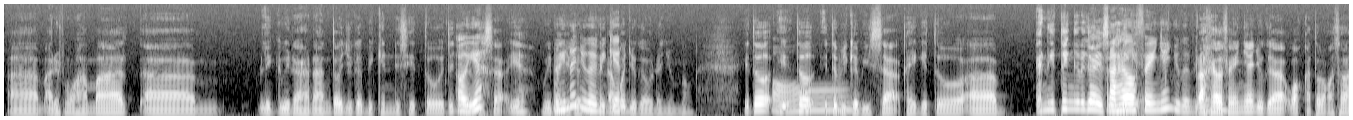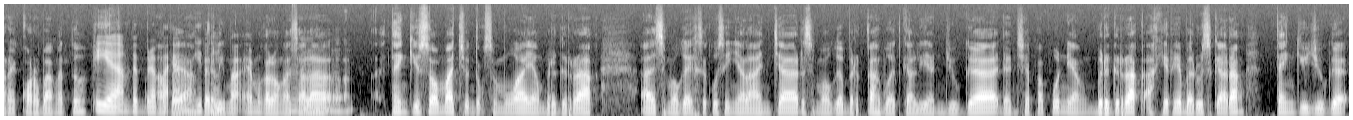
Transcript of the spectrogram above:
Em, Arif Muhammad, um, Ligwina Hananto juga bikin di situ. Itu Oh juga ya? bisa. Iya, Wina, Wina juga bikin. Aku bikin? juga udah nyumbang. Itu itu itu Oh. juga bisa kayak gitu. Em, anything guys. Rahel V-nya juga bikin. Rahel V-nya juga wah kalau nggak salah rekor banget tuh. Iya, sampai berapa Sampai M gitu. hampir 5 M kalau nggak salah. Mm-mm. Thank you so much untuk semua yang bergerak. Uh, semoga eksekusinya lancar, semoga berkah buat kalian juga dan siapa pun yang bergerak akhirnya baru sekarang, thank you juga.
